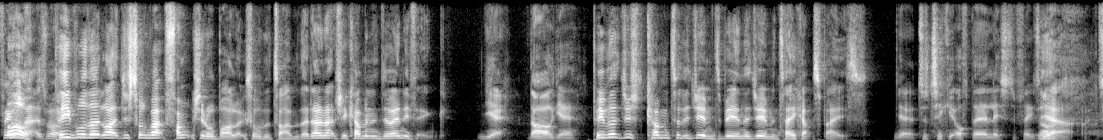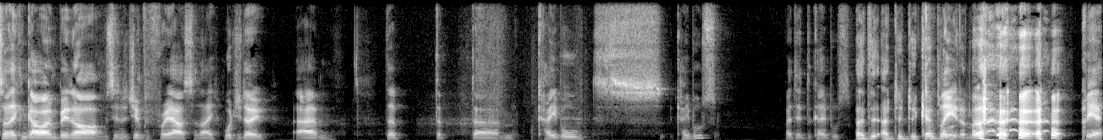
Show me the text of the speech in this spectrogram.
thing on oh, that as well. people that like just talk about functional bollocks all the time, but they don't actually come in and do anything. yeah. Oh yeah. People that just come to the gym to be in the gym and take up space. Yeah. To tick it off their list of things. Oh, Yeah. So they can go home and be, oh, I was in the gym for three hours today. What'd you do? Um, the the, the um, cables cables. I did the cables. I did, I did the cables. Completed cable. But yeah,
